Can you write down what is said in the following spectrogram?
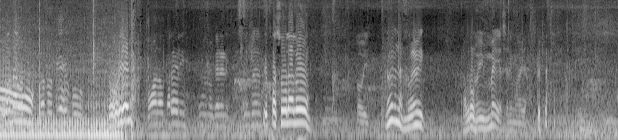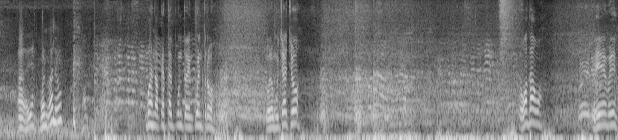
¿Cómo andamos? Tanto tiempo. ¿Todo bien? ¿Cómo anda, Carelli? Bueno, Kareli, ¿Qué pasó, Lalo? todo bien. No eran las 9, cabrón. Nueve y media salimos de allá. Ah, de allá. Bueno, dale, vos. Bueno, acá está el punto de encuentro los muchachos. ¿Cómo andamos? Bien, muy bien.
